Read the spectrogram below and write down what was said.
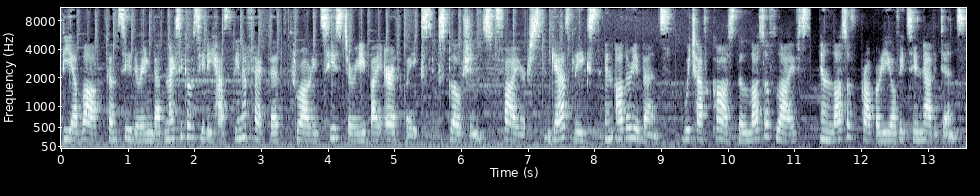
The above considering that Mexico City has been affected throughout its history by earthquakes, explosions, fires, gas leaks, and other events, which have caused the loss of lives and loss of property of its inhabitants.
